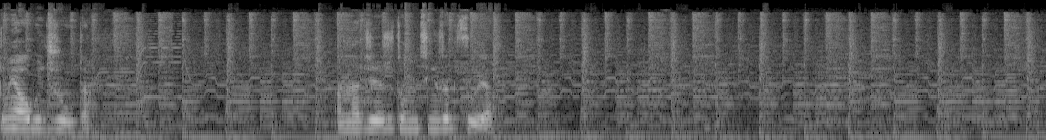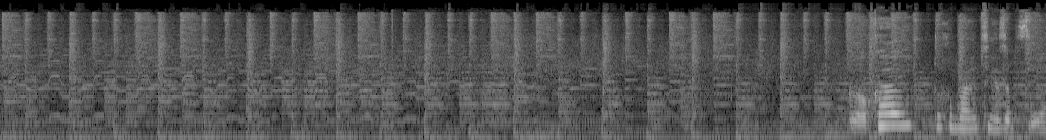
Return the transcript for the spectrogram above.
To miało być żółte. Mam nadzieję, że to nic nie zepsuje. Okej, to chyba nic nie zepsuło.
